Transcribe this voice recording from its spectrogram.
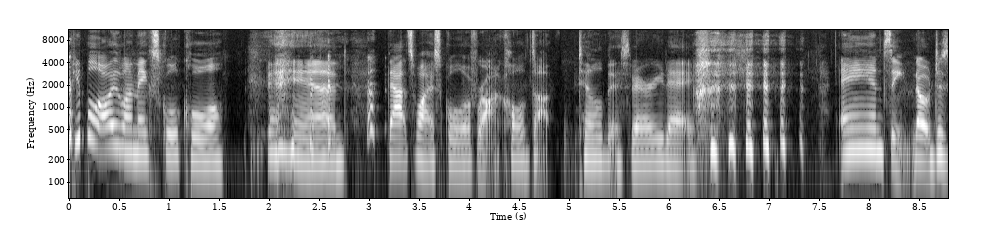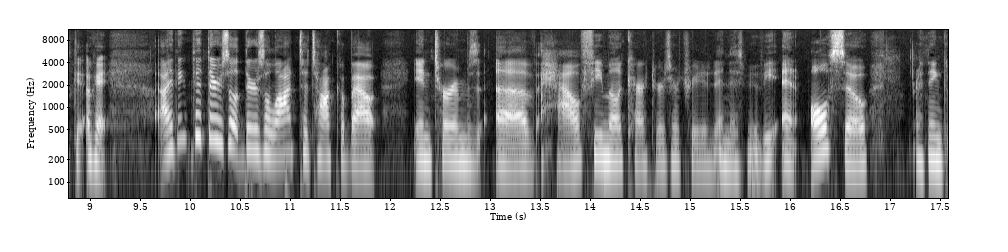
People always want to make school cool. and that's why School of Rock holds up till this very day. and scene. No, just kidding. Okay. I think that there's a, there's a lot to talk about in terms of how female characters are treated in this movie, and also I think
